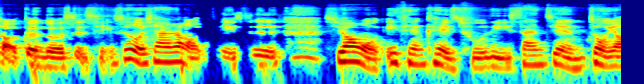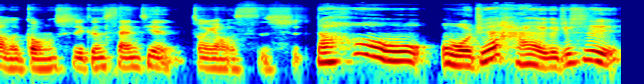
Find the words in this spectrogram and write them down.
考更多的事情。所以我现在让我自己是希望我一天可以处理三件重要的公事跟三件重要的私事。然后我觉得还有一个就是。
